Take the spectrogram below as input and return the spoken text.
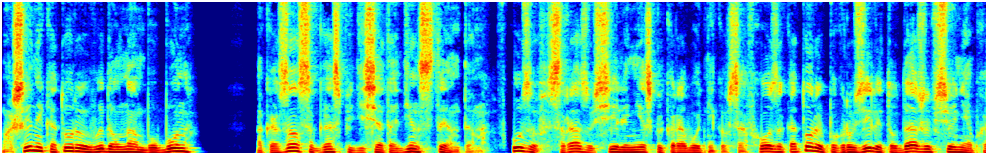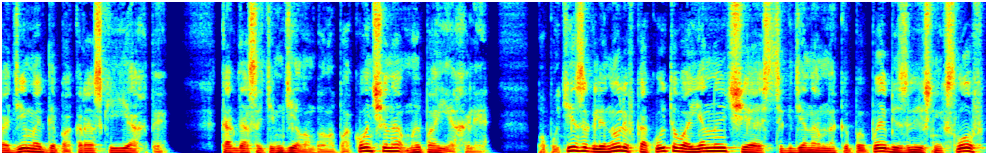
Машиной, которую выдал нам Бубон, оказался ГАЗ-51 с тентом. В кузов сразу сели несколько работников совхоза, которые погрузили туда же все необходимое для покраски яхты. Когда с этим делом было покончено, мы поехали. По пути заглянули в какую-то военную часть, где нам на КПП без лишних слов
